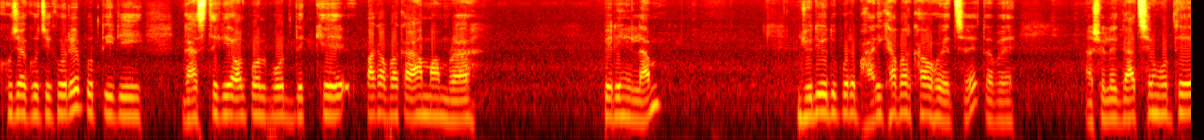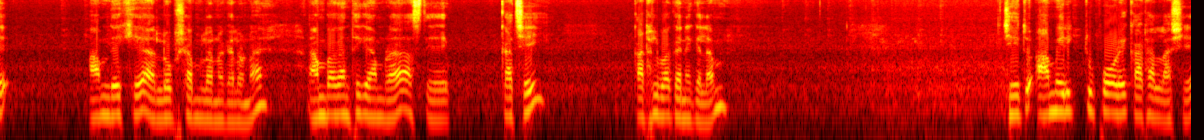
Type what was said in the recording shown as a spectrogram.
খোঁজাখুঁজি করে প্রতিটি গাছ থেকে অল্প অল্প দেখে পাকা পাকা আম আমরা পেরে নিলাম। যদিও দুপুরে ভারী খাবার খাওয়া হয়েছে, তবে আসলে গাছের মধ্যে আম দেখে আর লোভ সামলানো গেল না। আম বাগান থেকে আমরা আস্তে কাছেই কাঁঠাল বাগানে গেলাম। যেহেতু আমের একটু পরে কাঁঠাল আসে,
